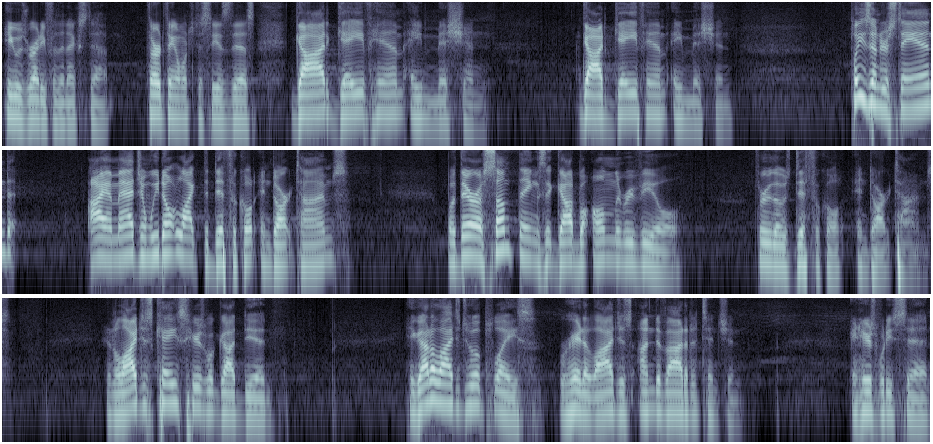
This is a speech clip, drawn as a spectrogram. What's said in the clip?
he was ready for the next step. Third thing I want you to see is this God gave him a mission. God gave him a mission. Please understand, I imagine we don't like the difficult and dark times, but there are some things that God will only reveal through those difficult and dark times. In Elijah's case, here's what God did He got Elijah to a place where he had Elijah's undivided attention. And here's what he said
